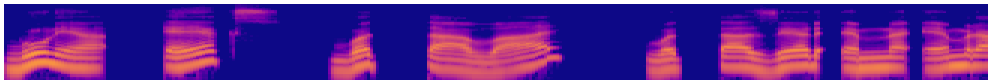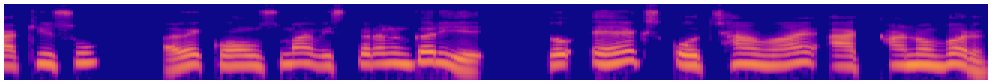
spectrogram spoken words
ગુણ્યા એક્સ વત્તા વાય વત્તા ઝેડ એમના એમ રાખીશું. હવે કૌંસમાં વિસ્તરણ કરીએ તો એક્સ ઓછા વાય આખાનો વર્ગ.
